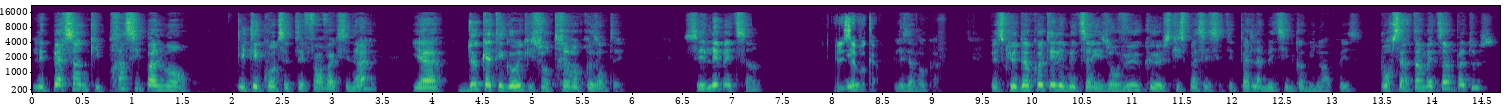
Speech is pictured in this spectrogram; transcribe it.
les personnes qui principalement étaient contre cet effort vaccinal, il y a deux catégories qui sont très représentées c'est les médecins et les avocats. Les avocats. Parce que d'un côté, les médecins, ils ont vu que ce qui se passait, c'était pas de la médecine comme ils l'ont apprise. Pour certains médecins, pas tous.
